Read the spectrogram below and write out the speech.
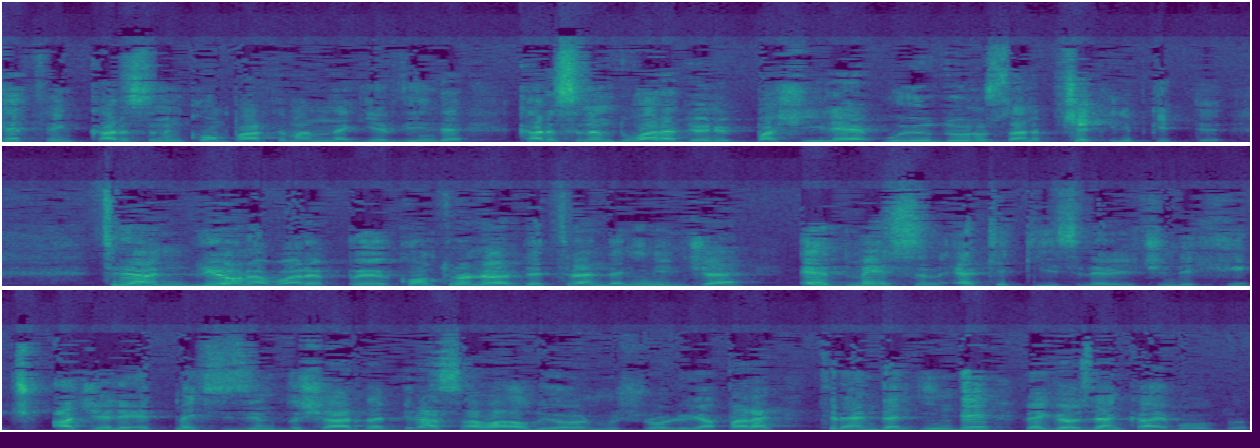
Catherine karısının kompartımanına girdiğinde karısının duvara dönük başıyla uyuduğunu sanıp çekilip gitti. Tren Lyon'a varıp e, kontrolör de trenden inince Ed Mason erkek giysileri içinde hiç acele etmeksizin dışarıda biraz hava alıyormuş rolü yaparak trenden indi ve gözden kayboldu.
